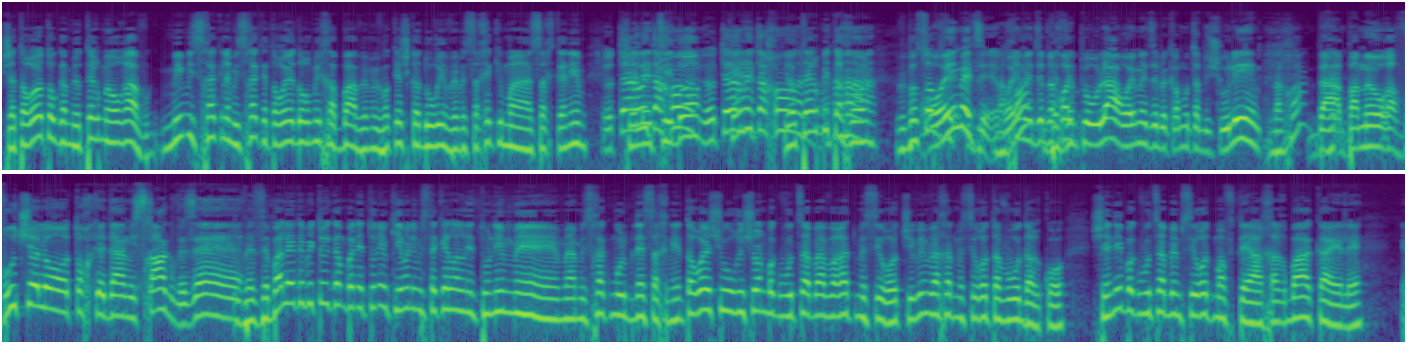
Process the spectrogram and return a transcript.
כשאתה רואה אותו גם יותר מעורב, ממשחק למשחק אתה רואה דור מיכה בא ומבקש כדורים ומשחק עם השחקנים יותר. ביטחון, יותר כן, ביטחון. יותר ביטחון, ובסוף רואים את זה, נכון, רואים את זה בכל וזה- פעולה, רואים את זה בכמות הבישולים, נכון. ב- ו- במעורבות שלו תוך כדי המשחק, וזה... וזה בא לידי ביטוי גם בנתונים, כי אם אני מסתכל על נתונים uh, מהמשחק מול בני סכנין, אתה רואה שהוא ראשון בקבוצה בהעברת מסירות, 71 מסירות עברו דרכו, שני בקבוצה במסירות מפתח, ארבעה כאלה, uh,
